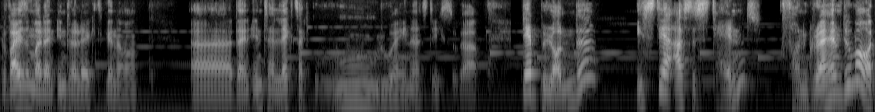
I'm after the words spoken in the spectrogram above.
beweise mal dein Intellekt, genau. Äh, dein Intellekt sagt, uh, du erinnerst dich sogar. Der Blonde ist der Assistent von Graham Dumont.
